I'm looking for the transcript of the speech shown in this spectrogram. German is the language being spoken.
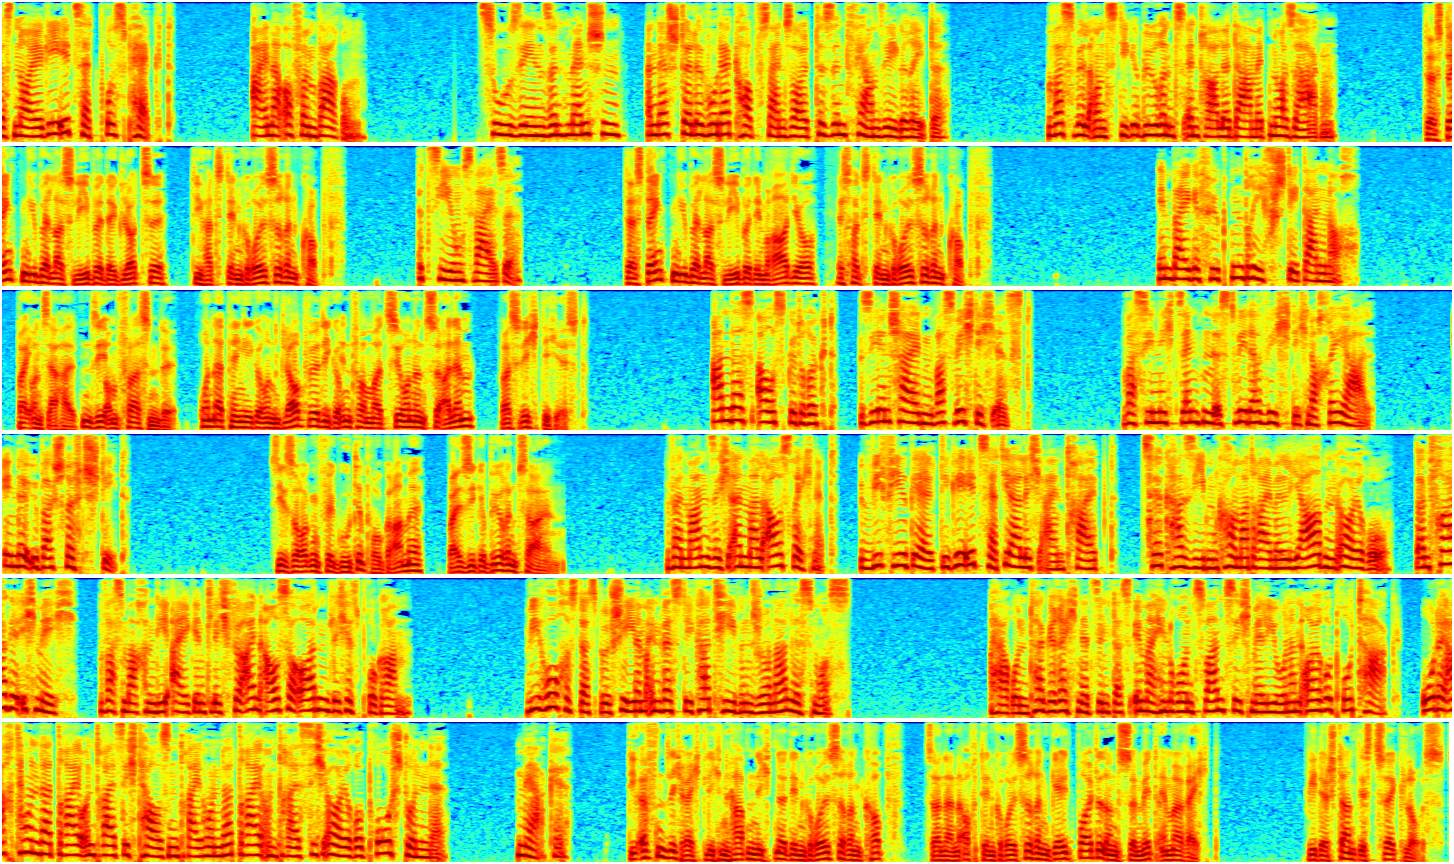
Das neue GEZ-Prospekt. Eine Offenbarung. Zu sehen sind Menschen, an der Stelle wo der Kopf sein sollte sind Fernsehgeräte. Was will uns die Gebührenzentrale damit nur sagen? Das Denken überlass lieber der Glotze, die hat den größeren Kopf. Beziehungsweise. Das Denken überlass lieber dem Radio, es hat den größeren Kopf. Im beigefügten Brief steht dann noch. Bei uns erhalten Sie umfassende, unabhängige und glaubwürdige Informationen zu allem, was wichtig ist. Anders ausgedrückt, Sie entscheiden, was wichtig ist. Was Sie nicht senden, ist weder wichtig noch real. In der Überschrift steht. Sie sorgen für gute Programme, weil Sie Gebühren zahlen. Wenn man sich einmal ausrechnet, wie viel Geld die GEZ jährlich eintreibt, circa 7,3 Milliarden Euro, dann frage ich mich, was machen die eigentlich für ein außerordentliches Programm? Wie hoch ist das Budget im investigativen Journalismus? Heruntergerechnet sind das immerhin rund 20 Millionen Euro pro Tag, oder 833.333 Euro pro Stunde. Merke. Die öffentlich-rechtlichen haben nicht nur den größeren Kopf, sondern auch den größeren Geldbeutel und somit immer recht. Widerstand ist zwecklos.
